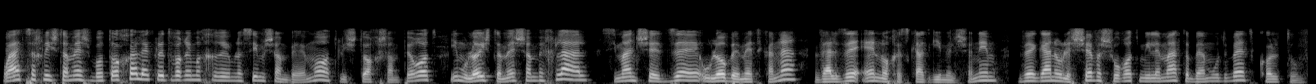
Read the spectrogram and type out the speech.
הוא היה צריך להשתמש באותו חלק לדברים אחרים, לשים שם בהמות, לשטוח שם פירות, אם הוא לא ישתמש שם בכלל, סימן שאת זה הוא לא באמת קנה, ועל זה אין לו חזקת ג' שנים, והגענו לשבע שורות מלמטה בעמוד ב', כל טוב.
